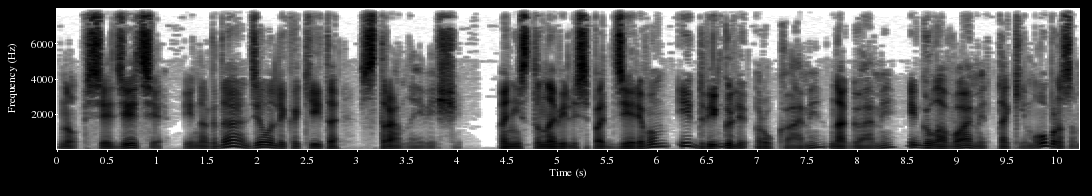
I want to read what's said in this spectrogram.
Но все дети иногда делали какие-то странные вещи. Они становились под деревом и двигали руками, ногами и головами таким образом,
